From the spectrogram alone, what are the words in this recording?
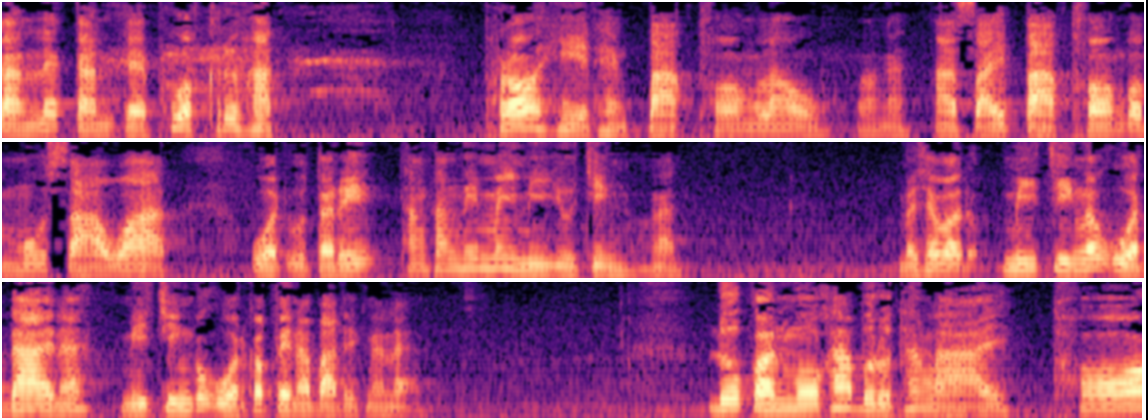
กันและกันแก่พวกเครือขัดเพราะเหตุแห่งปากท้องเล่าว่างั้นอาศัยปากท้องก็มุสาวาตอวดอุตริทั้งทั้งที่ไม่มีอยู่จริงเหมือนกันไม่ใช่ว่ามีจริงแล้วอวดได้นะ มีจริงก็อวดก็เป็นอาบัติอีกนั่นแหละ ดูก่อนโมฆะบุรุษทั้งหลาย ท้อง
